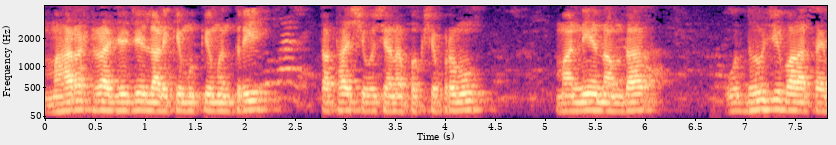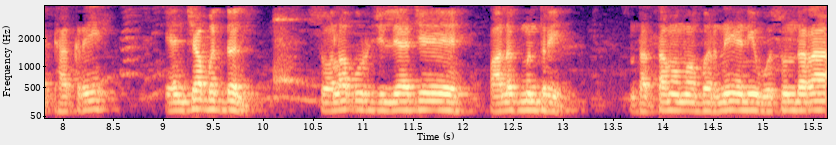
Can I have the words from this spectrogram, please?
महाराष्ट्र राज्याचे लाडके मुख्यमंत्री तथा शिवसेना पक्षप्रमुख माननीय नामदार उद्धवजी बाळासाहेब ठाकरे यांच्याबद्दल सोलापूर जिल्ह्याचे पालकमंत्री दत्तामामा भरणे यांनी वसुंधरा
